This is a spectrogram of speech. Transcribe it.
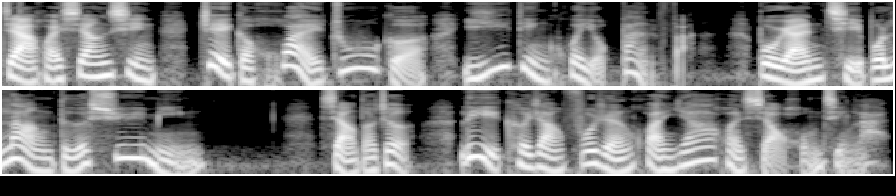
贾怀相信这个坏诸葛一定会有办法，不然岂不浪得虚名？想到这，立刻让夫人唤丫鬟小红进来。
